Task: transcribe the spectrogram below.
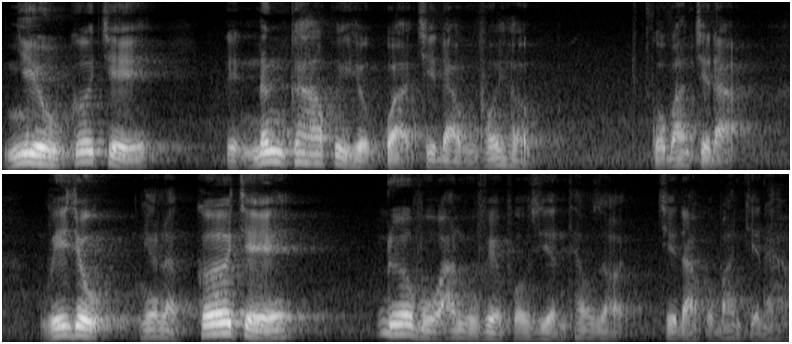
nhiều cơ chế để nâng cao cái hiệu quả chỉ đạo và phối hợp của ban chỉ đạo. Ví dụ như là cơ chế đưa vụ án vụ việc vào diện theo dõi chỉ đạo của ban chỉ đạo.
